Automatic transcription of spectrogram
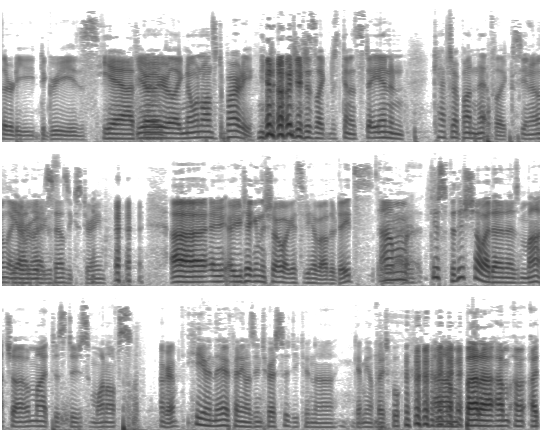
thirty degrees. Yeah, You know, you're like no one wants to party. You know, and you're just like just gonna stay in and catch up on Netflix. You know, like yeah, no, everybody it just- sounds extreme. uh, and are you taking the show? I guess do you have other dates? Um, I- this for this show I don't as much. I, I might just do some one-offs okay. here and there. If anyone's interested, you can uh, get me on Facebook. um, but uh, um, I I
